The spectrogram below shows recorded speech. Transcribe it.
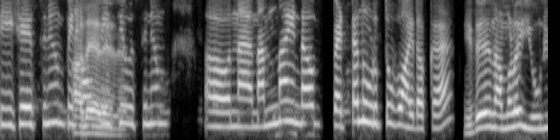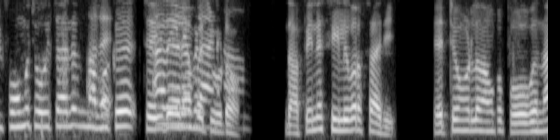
ടീച്ചേഴ്സിനും പിന്നെ ഓഫീസ് യൂസിനും നന്നായി ഉണ്ടാവും പെട്ടെന്ന് ഉടുത്തു പോവാം ഇതൊക്കെ. ഇത് നമ്മൾ യൂണിഫോം ചോദിച്ചാലും നമുക്ക് ചെയ്തു തരാൻ പറ്റും കേട്ടോ ഇതാ പിന്നെ സിൽവർ സാരി ഏറ്റവും കൂടുതൽ നമുക്ക് പോകുന്ന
